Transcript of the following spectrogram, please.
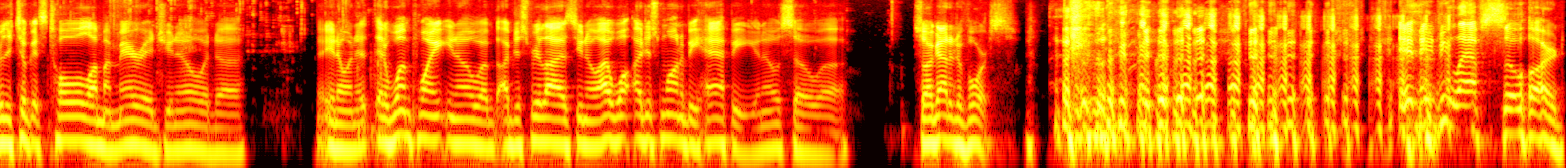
really took its toll on my marriage, you know, and uh, you know, and at, at one point, you know, I, I just realized, you know, I want, I just want to be happy, you know, so, uh, so I got a divorce. it made me laugh so hard.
